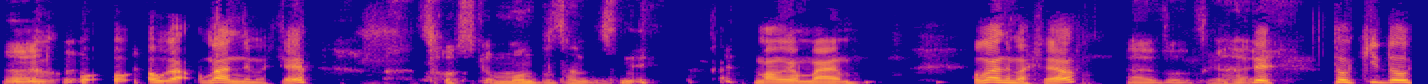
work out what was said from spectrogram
おおおおが拝んでましたよ。そうですか、モントさんですね。まあ、まあ、拝んでましたよ。あそうですか。はいで時々、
